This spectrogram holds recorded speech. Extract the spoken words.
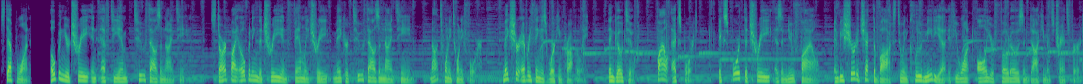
Step 1. Open your tree in FTM 2019. Start by opening the tree in Family Tree Maker 2019, not 2024. Make sure everything is working properly. Then go to File Export. Export the tree as a new file and be sure to check the box to include media if you want all your photos and documents transferred.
